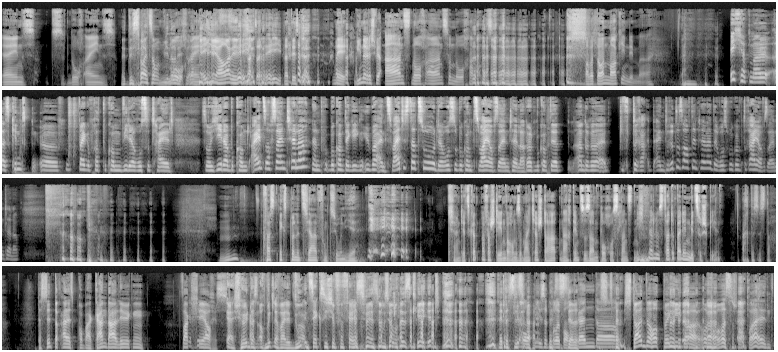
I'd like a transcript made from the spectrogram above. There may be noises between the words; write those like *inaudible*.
Eins, noch eins. Das war jetzt aber wienerisch, Noch oder? ein. Ey, Ja, nee. drei. Na, das wär, nee, Wienerisch wäre eins, noch eins und noch eins. Aber dann mag ich ihn nicht mehr. Ich habe mal als Kind äh, beigebracht bekommen, wie der Russe teilt. So, jeder bekommt eins auf seinen Teller, dann bekommt der Gegenüber ein zweites dazu, der Russe bekommt zwei auf seinen Teller, dann bekommt der andere drei, ein drittes auf den Teller, der Russe bekommt drei auf seinen Teller. *laughs* Hm? Fast Exponentialfunktion hier. *laughs* Tja, und jetzt könnte man verstehen, warum so mancher Staat nach dem Zusammenbruch Russlands nicht mehr Lust hatte, bei denen mitzuspielen. Ach, das ist doch. Das sind doch alles Propagandalügen. Sag ich dir. Ja, schön, dass auch mittlerweile du ins Sächsische verfällst, wenn es um sowas *laughs* geht. Ne, das ist Immer diese Propaganda. Standortbeginer und *laughs* russischer Feind.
